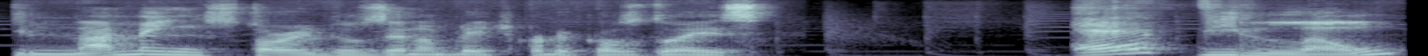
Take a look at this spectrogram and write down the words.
que na main story do Xenoblade Chronicles 2 é vilão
